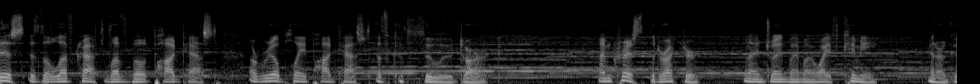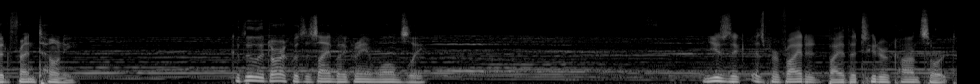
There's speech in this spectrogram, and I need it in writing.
This is the Lovecraft Love Boat podcast, a real play podcast of Cthulhu Dark. I'm Chris, the director, and I'm joined by my wife Kimmy and our good friend Tony. Cthulhu Dark was designed by Graham Walmsley. Music is provided by the Tudor Consort.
